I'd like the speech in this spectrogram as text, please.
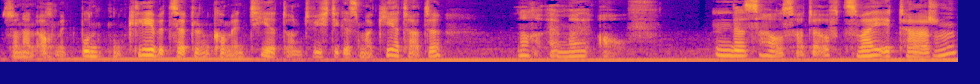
sondern auch mit bunten Klebezetteln kommentiert und Wichtiges markiert hatte, noch einmal auf. Das Haus hatte auf zwei Etagen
